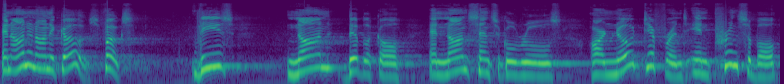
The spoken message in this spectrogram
And on and on it goes. Folks, these non biblical and nonsensical rules are no different in principle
